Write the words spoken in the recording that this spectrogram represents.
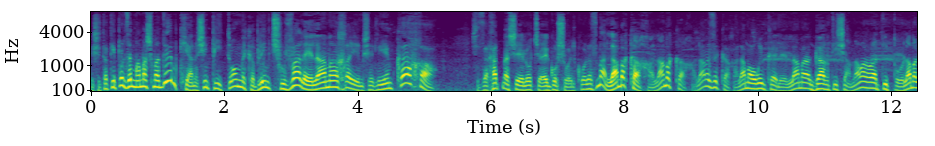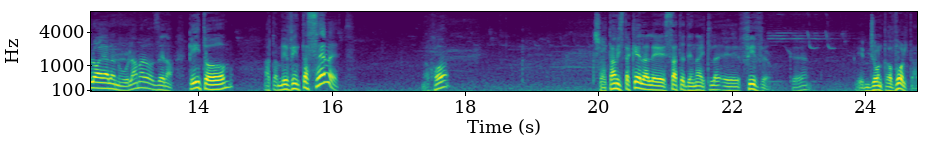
כשיטת טיפול זה ממש מדהים, כי אנשים פתאום מקבלים תשובה ללמה החיים שלי הם ככה. שזה אחת מהשאלות שהאגו שואל כל הזמן. למה ככה? למה ככה? למה זה ככה? למה ההורים כאלה? למה גרתי שם? למה נולדתי פה? למה לא היה לנו? למה לא זה לא? פתאום אתה מבין את הסרט, נכון? כשאתה מסתכל על אה, Saturday Night אה, Fever, כן? עם ג'ון טרבולטה,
